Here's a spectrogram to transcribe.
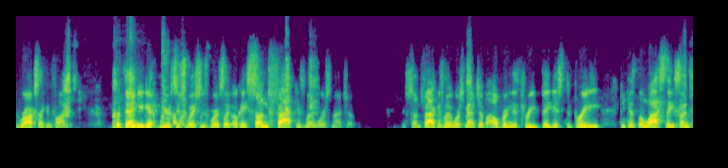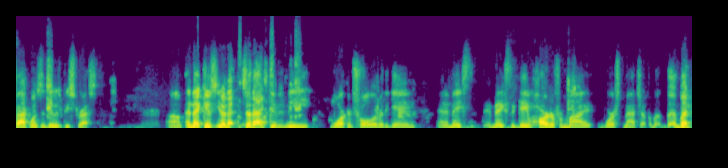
rocks I can find. But then you get weird situations where it's like, okay, Sun Fac is my worst matchup. If Sun Fac is my worst matchup, I'll bring the three biggest debris because the last thing Sun Fac wants to do is be stressed um, and that gives you know that so that gives me more control over the game and it makes it makes the game harder for my worst matchup but, but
